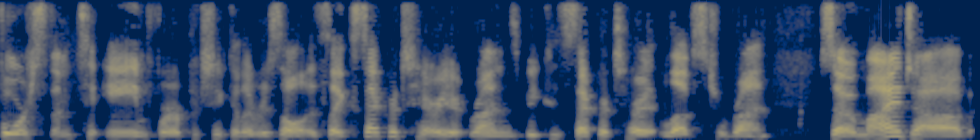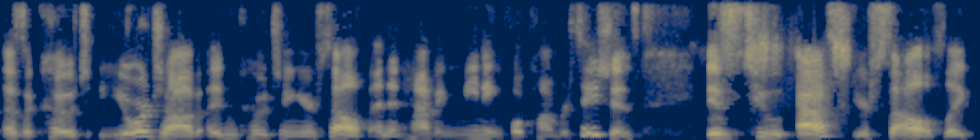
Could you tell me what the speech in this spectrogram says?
force them to aim for a particular result. It's like secretariat runs because secretariat loves to run. So, my job as a coach, your job in coaching yourself and in having meaningful conversations is to ask yourself, like,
